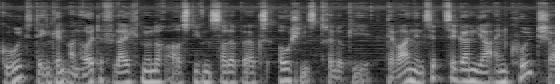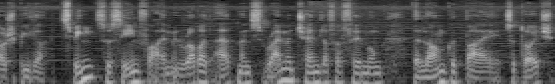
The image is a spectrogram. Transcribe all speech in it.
Gould, den kennt man heute vielleicht nur noch aus Steven Soderberghs Oceans Trilogie. Der war in den 70ern ja ein Kultschauspieler, zwingend zu sehen vor allem in Robert Altmans Raymond Chandler Verfilmung The Long Goodbye, zu Deutsch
